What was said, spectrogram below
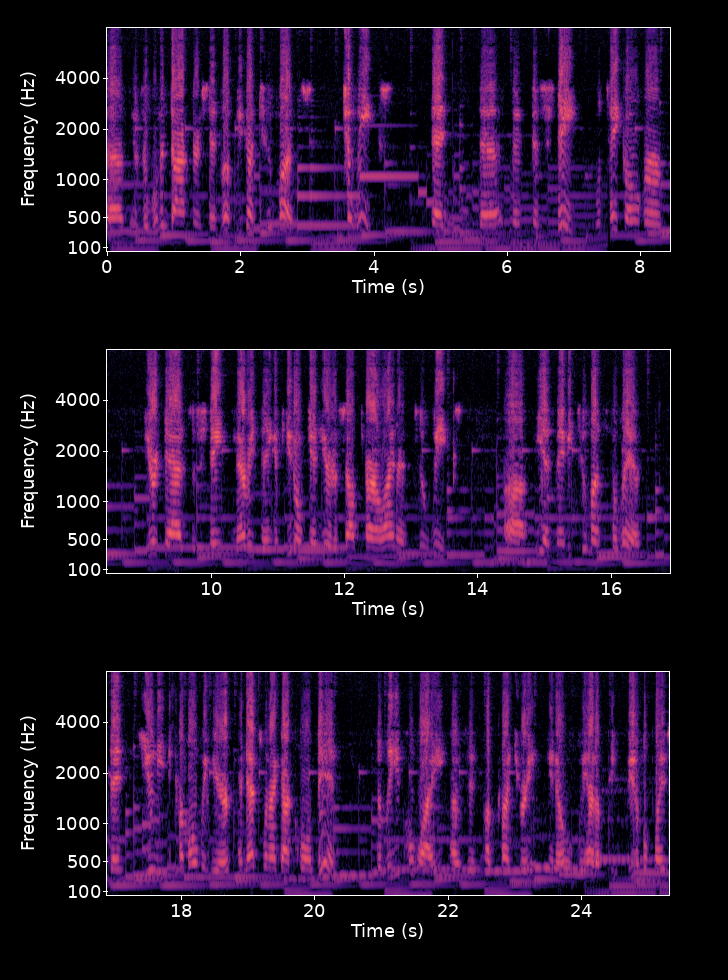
uh, it woman doctor said, look, you got two months, two weeks, that the, the, the state will take over your dad's estate and everything. If you don't get here to South Carolina in two weeks, uh, he has maybe two months to live, then you need to come over here. And that's when I got called in to leave Hawaii. I was in upcountry. You know, we had a beautiful place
